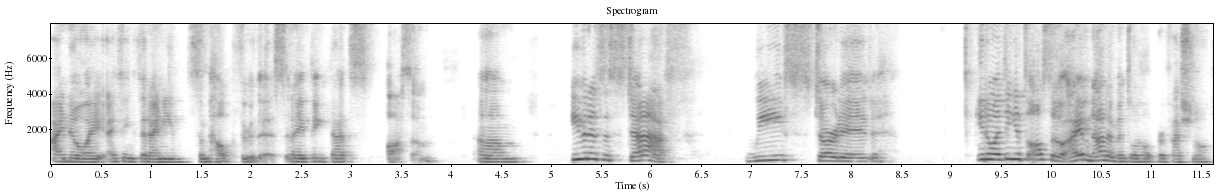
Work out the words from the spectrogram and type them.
I know I, I think that I need some help through this. And I think that's awesome. Um, even as a staff, we started, you know, I think it's also, I am not a mental health professional.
